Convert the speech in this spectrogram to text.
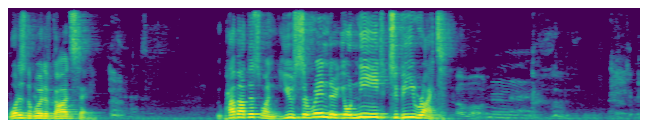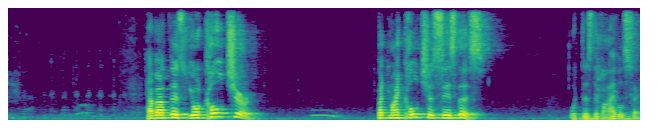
What does the Word of God say? How about this one? You surrender your need to be right. How about this? Your culture. But my culture says this. What does the Bible say?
